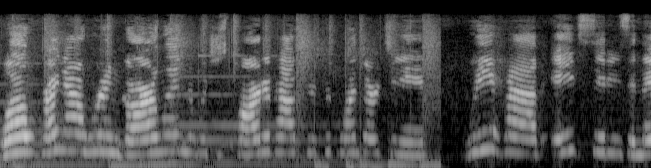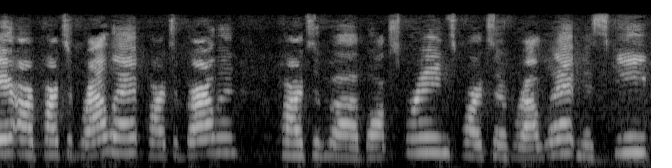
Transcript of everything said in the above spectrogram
Well, right now we're in Garland, which is part of House District 113. We have eight cities, and they are parts of Rowlett, parts of Garland, parts of uh, Springs, parts of Rowlett, Mesquite,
